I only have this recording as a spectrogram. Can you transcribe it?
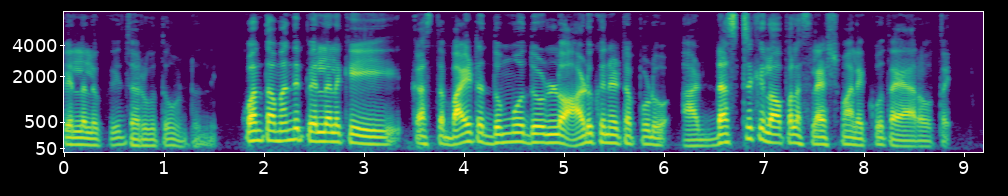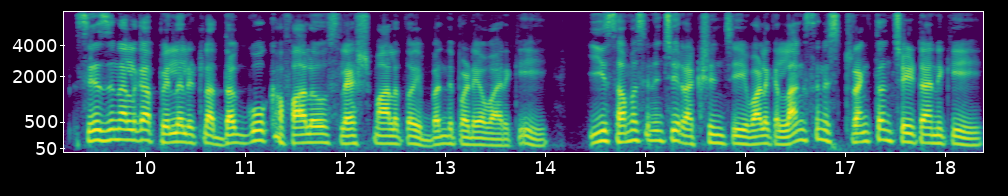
పిల్లలకి జరుగుతూ ఉంటుంది. కొంతమంది పిల్లలకి కాస్త బయట దుమ్ము ధూళిలో ఆడుకునేటప్పుడు ఆ డస్ట్కి లోపల శ్లేష్మాలు ఎక్కువ తయారవుతాయి. సీజనల్గా పిల్లలు ఇట్లా దగ్గు కఫాలు శ్లేష్మాలతో ఇబ్బంది పడే వారికి ఈ సమస్య నుంచి రక్షించి వాళ్ళకి లంగ్స్ని స్ట్రెంగ్తన్ చేయటానికి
